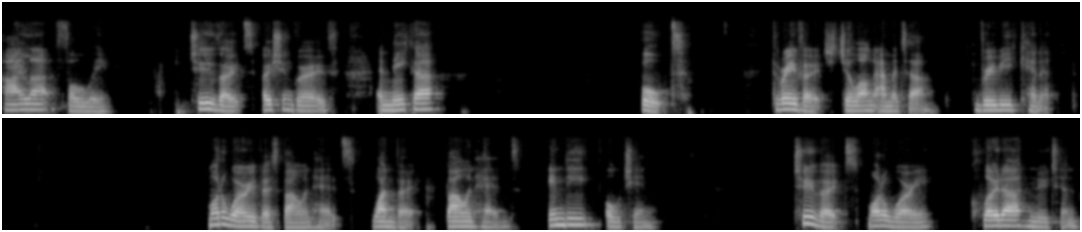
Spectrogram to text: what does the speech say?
Tyler Foley. Two votes, Ocean Grove, Anika Bolt. Three votes, Geelong Amateur, Ruby Kennett. Warrior versus Barwon Heads. One vote, Barwon Heads, Indy Olchin. Two votes, Model Worry, Clodagh Newton.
